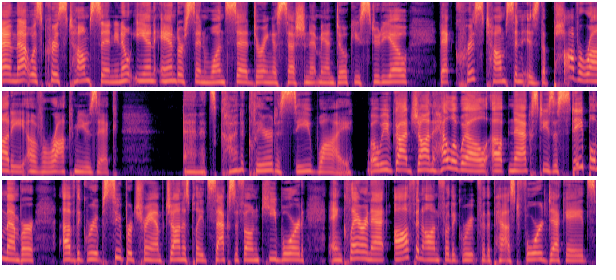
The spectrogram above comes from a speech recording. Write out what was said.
And that was Chris Thompson. You know, Ian Anderson once said during a session at Mandoki Studio that Chris Thompson is the Pavarotti of rock music. And it's kind of clear to see why. Well, we've got John Helliwell up next. He's a staple member of the group Supertramp. John has played saxophone, keyboard, and clarinet off and on for the group for the past four decades.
